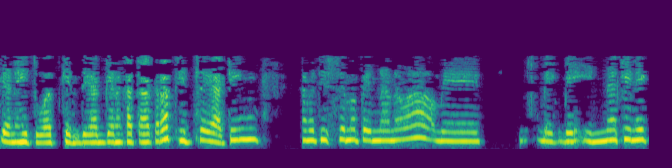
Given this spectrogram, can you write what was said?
ගැන හිතුවත් කෙන දෙයක් ගැන කතා කරත් හිත යටින් හැමතිස්සෙම පෙන්නනවා මේ මේ මේ ඉන්න කෙනෙක්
